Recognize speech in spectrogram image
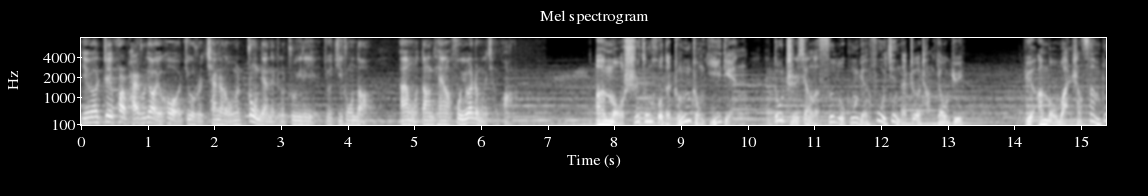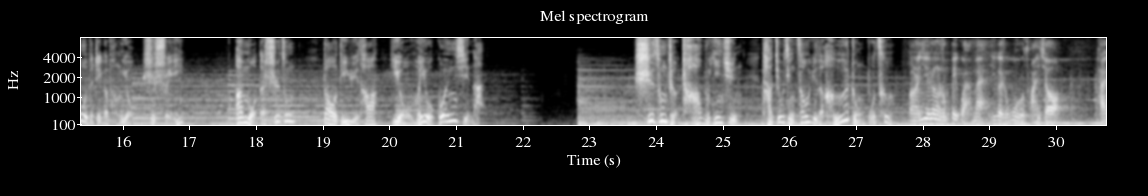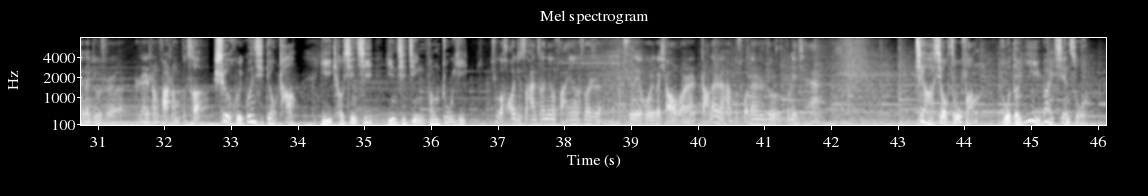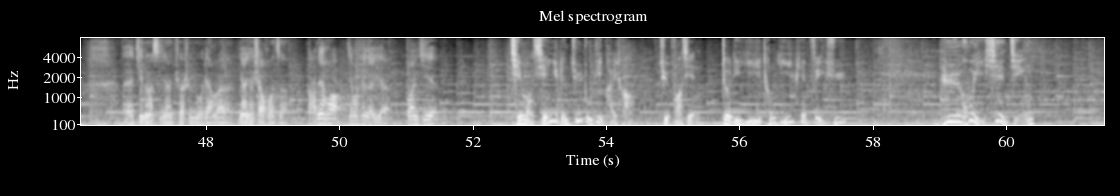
因为这块排除掉以后，就是牵扯到我们重点的这个注意力就集中到安某当天赴约这么个情况了。安某失踪后的种种疑点，都指向了丝路公园附近的这场邀约。约安某晚上散步的这个朋友是谁？安某的失踪，到底与他有没有关系呢？失踪者查无音讯，他究竟遭遇了何种不测？嗯，一个是被拐卖，一个是误入传销，还有一个就是人生发生不测。社会关系调查，一条信息引起警方注意。去过好几次，还曾经反映说是去了以后，一个小伙人长得人还不错，但是就是不给钱。驾校走访，获得意外线索。呃，近段时间确实有两个年轻小伙子打电话，电话现在也关机。前往嫌疑人居住地排查，却发现这里已成一片废墟。约会陷阱，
